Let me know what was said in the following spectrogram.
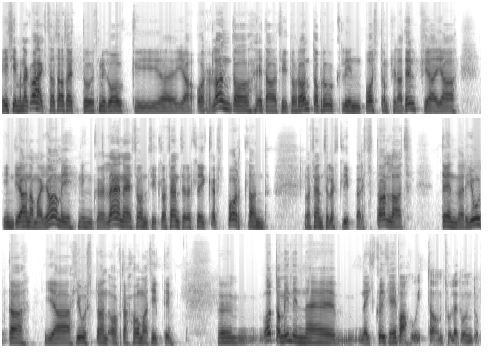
esimene kaheksas asetus Milwaukee ja Orlando, edasi Toronto, Brooklyn, Boston, Philadelphia ja Indiana, Miami ning läänes on siis Los Angeles Lakers, Portland, Los Angeles Clippers, Dallas, Denver, Utah ja Houston, Oklahoma City. Otto, milline neist kõige ebahuvitavam sulle tundub?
